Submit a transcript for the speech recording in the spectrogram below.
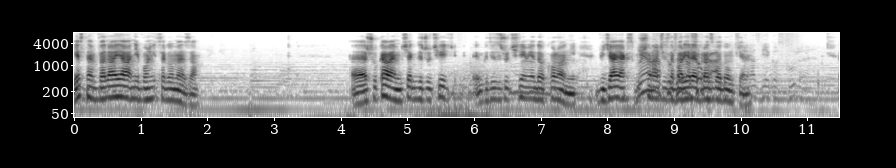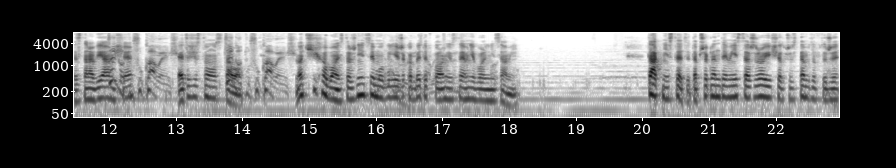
Jestem Welaja, niewolnica Gomeza. E, szukałem cię, gdy, rzucili, gdy zrzucili mnie do kolonii. Widziałem, jak spuszczono cię za barierę wraz z ładunkiem. W. Zastanawiałem się, e, co się z tobą stało. No cicho bądź, strażnicy mówili, że kobiety w kolonii zostają niewolnicami. Tak, niestety, te przeklęte miejsca żroi się od przestępców, którzy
